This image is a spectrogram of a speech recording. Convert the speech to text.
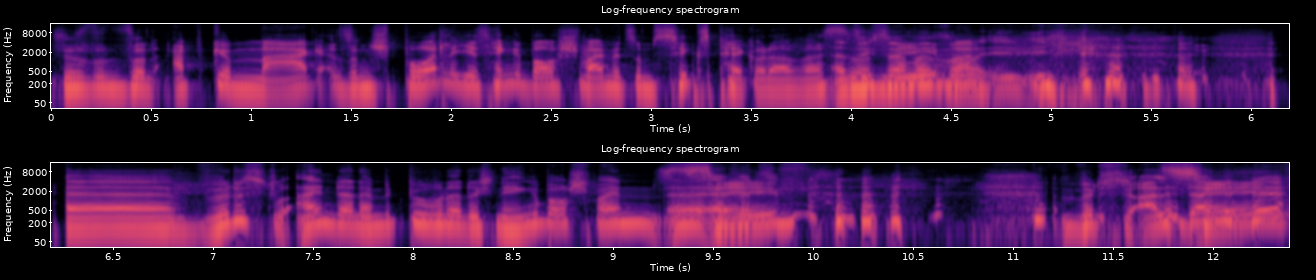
so, so ein abgemag, so ein sportliches Hängebauchschwein mit so einem Sixpack oder was? Also so, ich sag mal nee, so, Mann. ich, äh, würdest du einen deiner Mitbewohner durch ein Hängebauchschwein äh, ersetzen? würdest du alle Safe. deine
